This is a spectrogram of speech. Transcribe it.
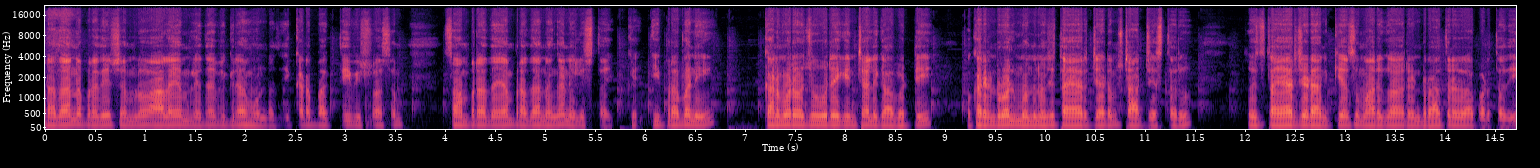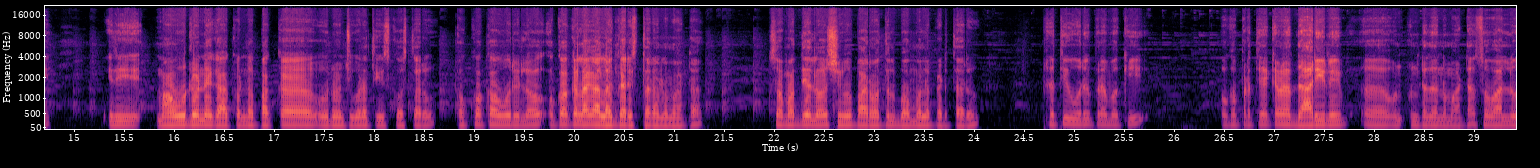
ప్రధాన ప్రదేశంలో ఆలయం లేదా విగ్రహం ఉండదు. ఇక్కడ భక్తి విశ్వాసం సాంప్రదాయం ప్రధానంగా నిలుస్తాయి. ఈ ప్రభని కనుమ రోజు ఊరేగించాలి కాబట్టి ఒక రెండు రోజుల ముందు నుంచి తయారు చేయడం స్టార్ట్ చేస్తారు. సో ఇది తయారు చేయడానికి సుమారుగా రెండు రాత్రులు అలా పడుతుంది. ఇది మా ఊర్లోనే కాకుండా పక్క ఊరు నుంచి కూడా తీసుకొస్తారు. ఒక్కొక్క ఊరిలో ఒక్కొక్కలాగా అలంకరిస్తారు అన్నమాట సో మధ్యలో శివ పార్వతుల బొమ్మలు పెడతారు. ప్రతి ఊరి ప్రభకి ఒక ప్రత్యేకమైన దారిని ఉంటుంది అన్నమాట సో వాళ్ళు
